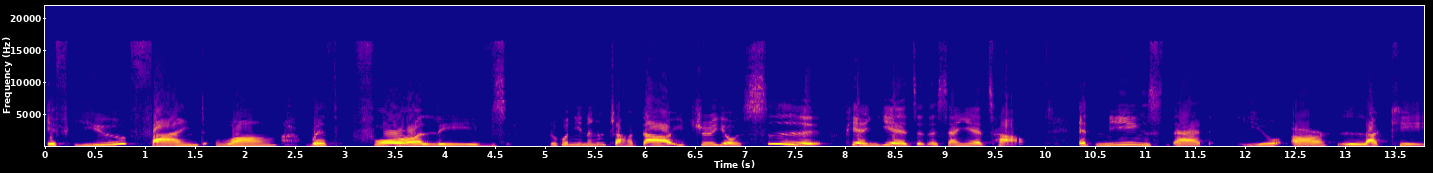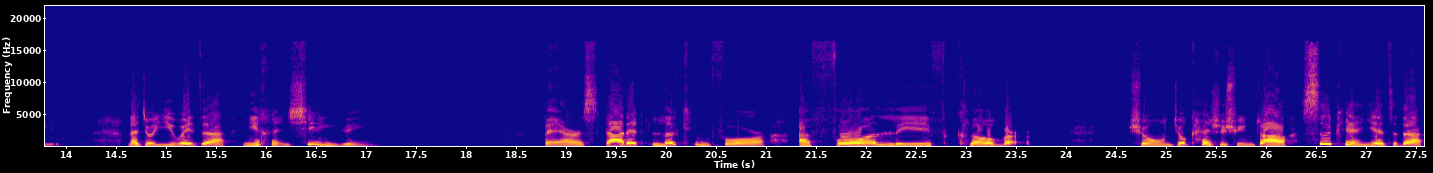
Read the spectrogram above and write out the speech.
If you find one with four leaves，如果你能找到一只有四片叶子的三叶草，it means that you are lucky，那就意味着你很幸运。 Bear started looking for a four-leaf clover. 熊就开始寻找四片叶子的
